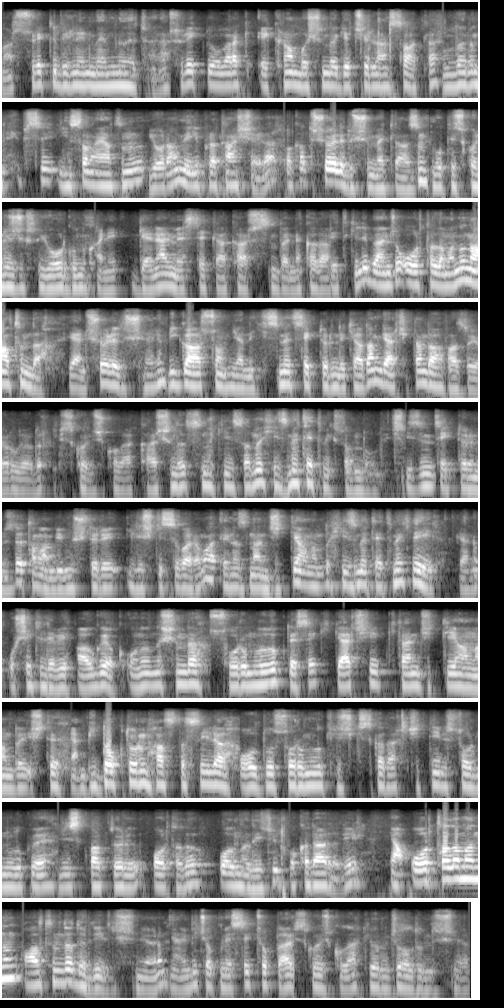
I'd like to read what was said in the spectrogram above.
revizyonlar, sürekli birilerini memnun etmeler, sürekli olarak ekran başında geçirilen saatler bunların hepsi insan hayatını yoran ve yıpratan şeyler. Fakat şöyle düşünmek lazım. Bu psikolojik yorgunluk hani genel meslekler karşısında ne kadar etkili? Bence ortalamanın altında. Yani şöyle düşünelim. Bir garson yani hizmet sektöründeki adam gerçekten daha fazla yoruluyordur psikolojik olarak. Karşısındaki insana hizmet etmek zorunda olduğu için. Bizim sektörümüzde tamam bir müşteri ilişkisi var ama en azından ciddi anlamda hizmet etmek değil. Yani o şekilde bir algı yok. Onun dışında sorumluluk desek gerçekten ciddi anlamda işte yani bir doktorun hastasıyla olduğu sorumluluk ilişkisi kadar ciddi bir sorumluluk ve risk faktörü ortada olmadığı için o kadar da değil. Yani ortalamanın altındadır diye düşünüyorum. Yani birçok meslek çok daha psikolojik olarak yorucu olduğunu düşünüyorum.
